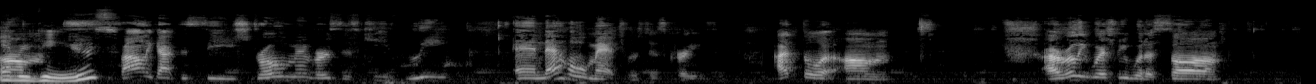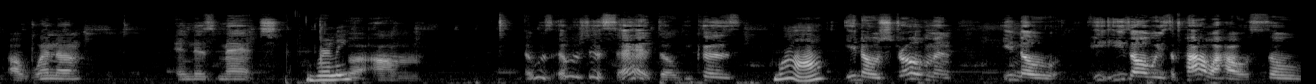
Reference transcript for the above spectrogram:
um, reviews. Finally got to see Strowman versus Keith Lee, and that whole match was just crazy. I thought, um, I really wish we would have saw a winner in this match, Really? but um, it was it was just sad though because Why? you know Strowman, you know he, he's always the powerhouse, so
